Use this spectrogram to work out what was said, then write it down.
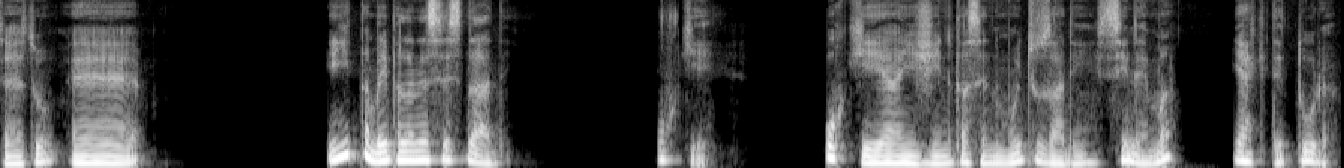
certo? É... E também pela necessidade. Por quê? Porque a engine está sendo muito usada em cinema e arquitetura.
